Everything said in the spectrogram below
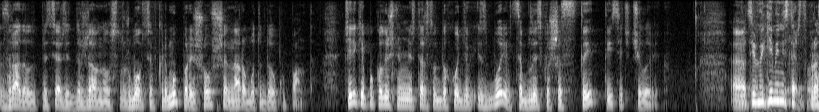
зрадили присяжі державного службовця в Криму, перейшовши на роботу до окупанта. Тільки по колишньому міністерству доходів і зборів це близько 6 тисяч чоловік. Працівники міністерства.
